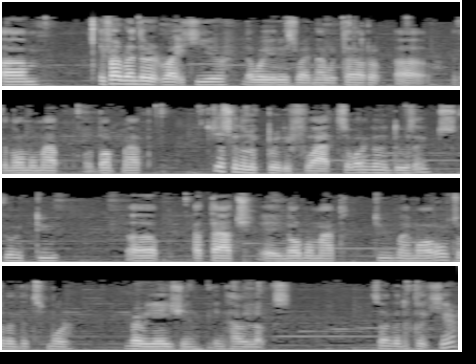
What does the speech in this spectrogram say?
Um, if I render it right here, the way it is right now without uh, like a normal map or bump map, it's just gonna look pretty flat. So what I'm gonna do is I'm just going to uh, attach a normal map to my model so that it's more variation in how it looks. So I'm going to click here.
